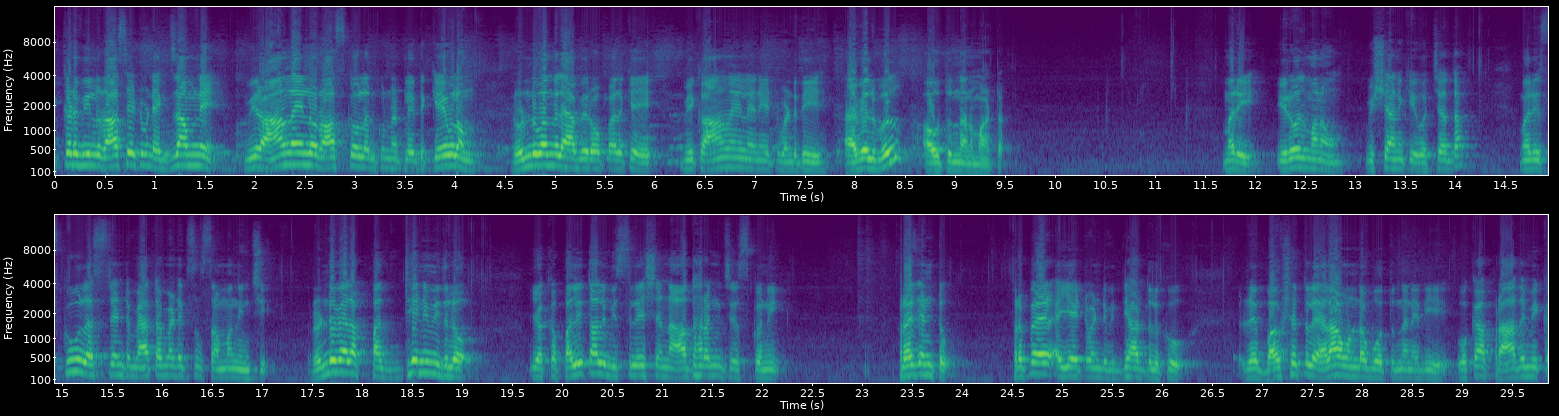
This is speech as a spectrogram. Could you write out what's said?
ఇక్కడ వీళ్ళు రాసేటువంటి ఎగ్జామ్ని మీరు ఆన్లైన్లో రాసుకోవాలనుకున్నట్లయితే కేవలం రెండు వందల యాభై రూపాయలకే మీకు ఆన్లైన్ అనేటువంటిది అవైలబుల్ అవుతుందన్నమాట. మరి ఈరోజు మనం విషయానికి వచ్చేద్దాం. మరి స్కూల్ అసిస్టెంట్ మ్యాథమెటిక్స్కి సంబంధించి రెండు వేల పద్దెనిమిదిలో యొక్క ఫలితాల విశ్లేషణ ఆధారంగా చేసుకొని ప్రజెంటు ప్రిపేర్ అయ్యేటువంటి విద్యార్థులకు రేపు భవిష్యత్తులో ఎలా ఉండబోతుందనేది ఒక ప్రాథమిక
